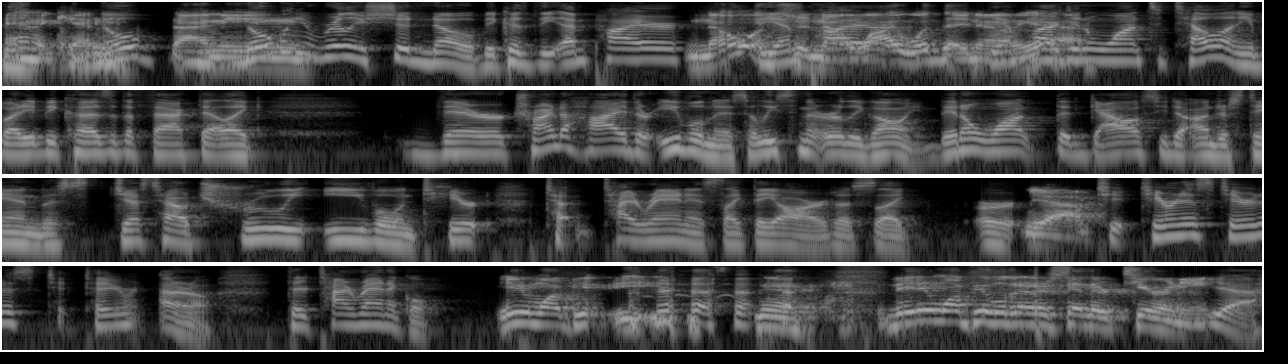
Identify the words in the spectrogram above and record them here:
Anakin. No, I mean, nobody really should know because the Empire, no one the should Empire- know. Why would they know? the Empire yeah. didn't want to tell anybody because of the fact that like they're trying to hide their evilness, at least in the early going. They don't want the galaxy to understand this, just how truly evil and tyr- ty- tyrannous like they are, just like or yeah, ty- tyrannous, tyrannous, ty- I don't know. They're tyrannical. you didn't want people. yeah, they didn't want people to understand their tyranny. Yeah.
